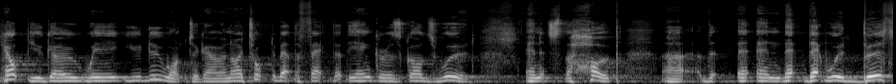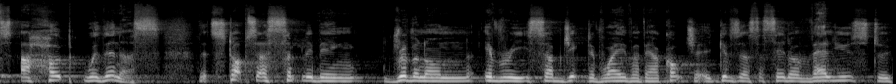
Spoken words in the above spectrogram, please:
help you go where you do want to go. And I talked about the fact that the anchor is God's word, and it's the hope, uh, that, and that, that word births a hope within us that stops us simply being driven on every subjective wave of our culture. It gives us a set of values to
